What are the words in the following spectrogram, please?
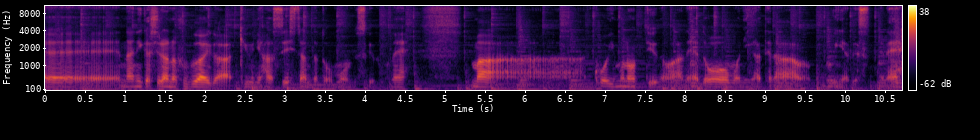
えー、何かしらの不具合が急に発生したんだと思うんですけどもね。まあこういうものっていうのはねどうも苦手な分野ですんでね。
